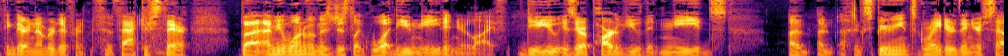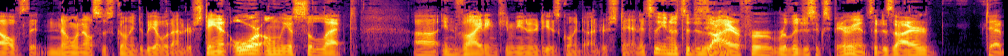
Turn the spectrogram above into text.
think there are a number of different factors there. But I mean, one of them is just like, what do you need in your life? Do you, is there a part of you that needs a, an, an experience greater than yourselves that no one else is going to be able to understand or only a select, uh, inviting community is going to understand? It's, a- you know, it's a desire for religious experience, a desire to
